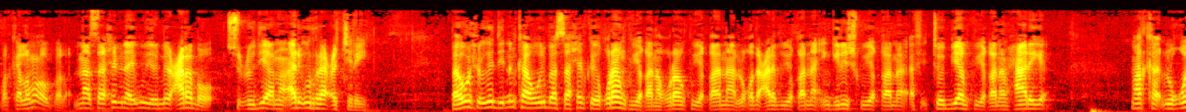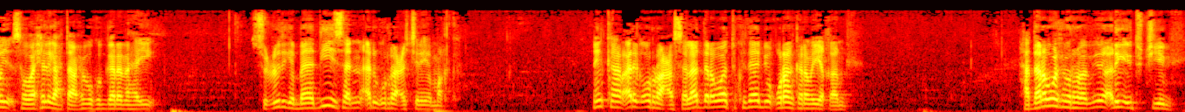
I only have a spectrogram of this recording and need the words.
marka lama ogola. Ninaa saaxiibna igu yiri mid carab oo sacuudiya anaan ari u raaci jiray. Baa wuxuu iga di ninkaan weliba saaxiibka qur'aanku yaqaana qur'aanku yaqaanaa luqada carabigu yaqaanaa ingiliishku yaqaanaa af etoobiyaanku yaqaanaa maxaariga. Marka luqoy sawaaxiliga xataa waxbuu ka garanahayay sacuudiga baadiyihiisa nin arig u raaci jiray marka. Ninkaan ariga u raaco salaadana waa tukadaabi qur'aankana ma yaqaanbi. Haddana wuxuu rabaa ariga itujiyebi wuxuu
